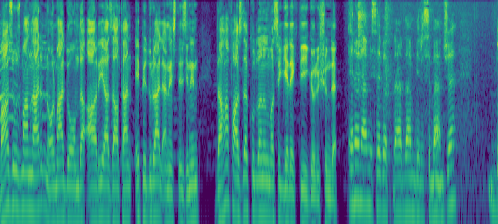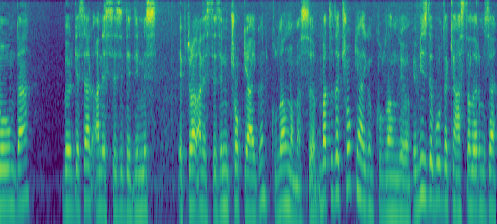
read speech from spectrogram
Bazı uzmanlar normal doğumda ağrıyı azaltan epidural anestezinin daha fazla kullanılması gerektiği görüşünde. En önemli sebeplerden birisi bence doğumda bölgesel anestezi dediğimiz epidural anestezinin çok yaygın kullanılmaması. Batı'da çok yaygın kullanılıyor ve biz de buradaki hastalarımıza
